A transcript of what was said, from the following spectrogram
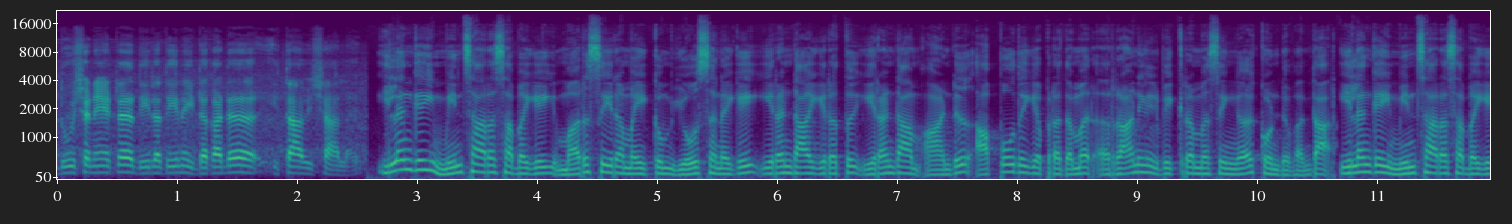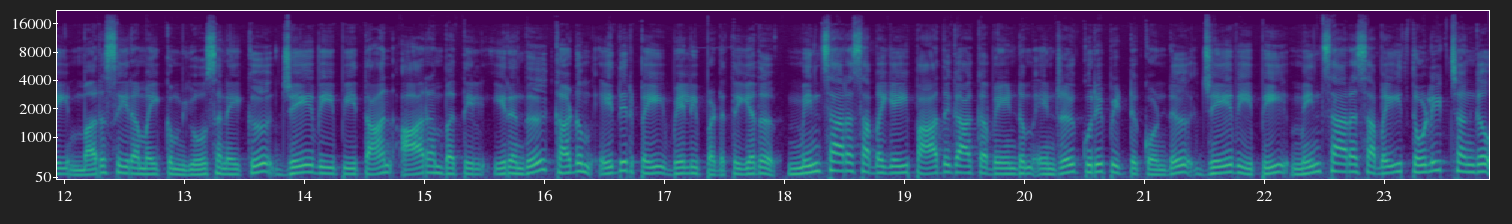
දූෂණයට දීලා තියෙන ඉඩකඩ ඉතා විශාලයි. இலங்கை மின்சார சபையை மறுசீரமைக்கும் யோசனையை இரண்டாயிரத்து இரண்டாம் ஆண்டு அப்போதைய பிரதமர் ரணில் விக்ரமசிங்க கொண்டு வந்தார் இலங்கை மின்சார சபையை மறுசீரமைக்கும் யோசனைக்கு ஜேவிபி தான் ஆரம்பத்தில் இருந்து கடும் எதிர்ப்பை வெளிப்படுத்தியது மின்சார சபையை பாதுகாக்க வேண்டும் என்று குறிப்பிட்டுக் கொண்டு ஜேவிபி மின்சார சபை தொழிற்சங்க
